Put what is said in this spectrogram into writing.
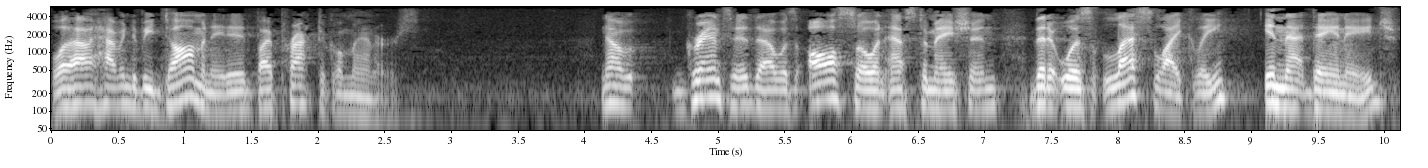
without having to be dominated by practical matters. Now, Granted, that was also an estimation that it was less likely in that day and age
